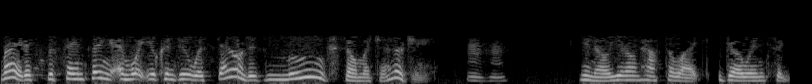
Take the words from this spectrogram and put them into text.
Right, it's the same thing. And what you can do with sound is move so much energy. Mhm. You know, you don't have to like go into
